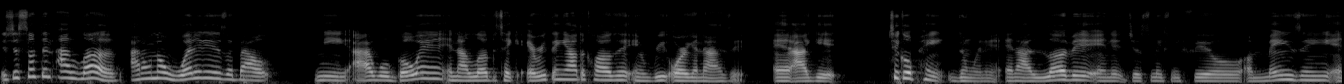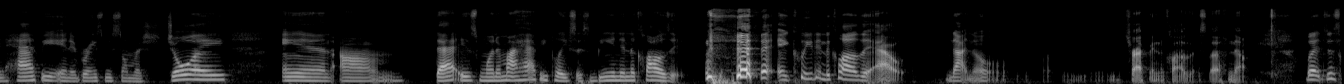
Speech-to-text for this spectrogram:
It's just something I love. I don't know what it is about me. I will go in and I love to take everything out the closet and reorganize it. And I get tickle paint doing it and I love it and it just makes me feel amazing and happy and it brings me so much joy and um that is one of my happy places being in the closet and cleaning the closet out. Not no trapping the closet stuff. No, but just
